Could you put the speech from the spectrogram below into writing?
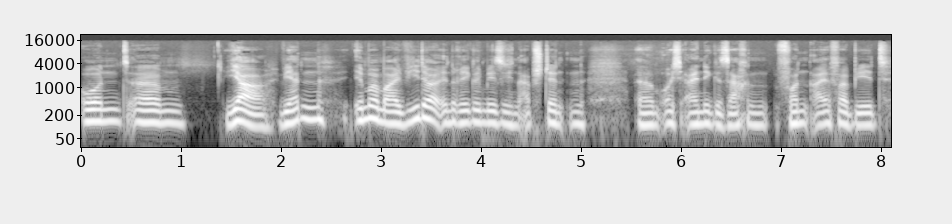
Und ähm, ja, werden immer mal wieder in regelmäßigen Abständen ähm, euch einige Sachen von Alphabet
